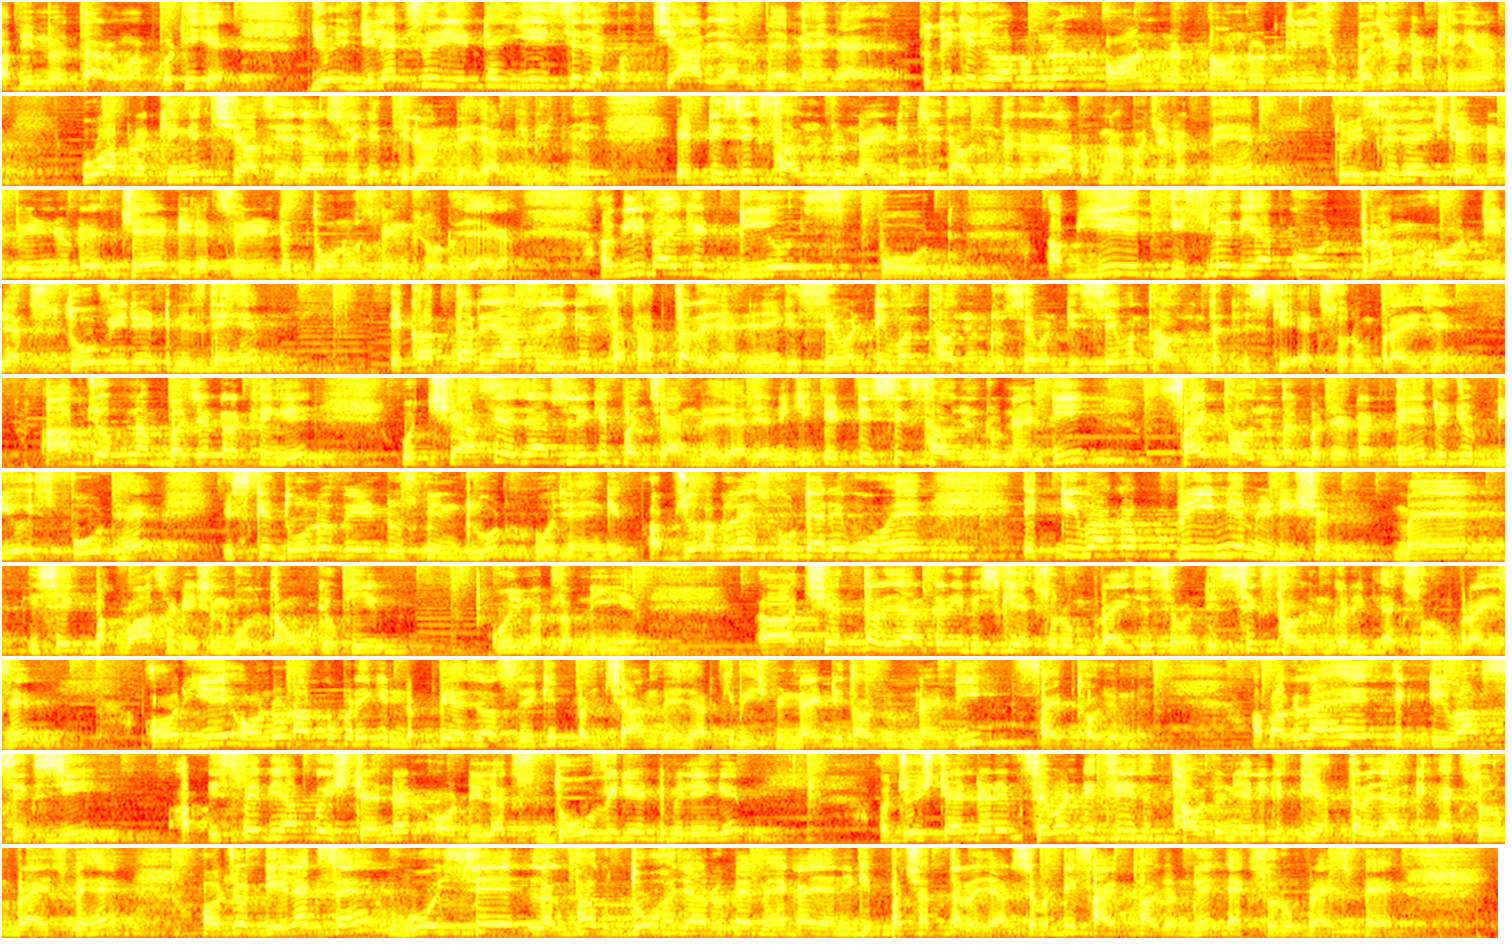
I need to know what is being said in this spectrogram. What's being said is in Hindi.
अभी मैं बता रहा हूँ आपको, ठीक है? जो डिलक्स वेरिएंट है, ये इससे लगभग चार हज़ार रुपए महँगा है। तो देखिए, जो आप अपना ऑन ऑन रोड के लिए जो बजट रखेंगे ना, वो आप रखेंगे छियासी हज़ार से लेकर तिरानवे हज़ार के बीच में। Eighty six thousand to ninety three thousand तक अगर आप अपना बजट रखते हैं तो इसके चाहे स्टैंडर्ड वेरियंट चाहे डिलक्स वेरियंट दोनों उसमें इंक्लूड हो जाएगा। अगली बाइक है डियो स्पोर्ट अब ये, इसमें भी आपको ड्रम और डिलक्स दो वेरियंट मिलते हैं। इकहत्तर हज़ार से लेकर सतहत्तर हज़ार, यानी कि seventy one thousand to seventy seven thousand तक इसकी एक शोरूम प्राइस है। आप जो अपना बजट रखेंगे, वो छियासी हज़ार से लेकर पंचानवे हज़ार, यानी कि eighty six thousand to ninety five thousand तक बजट रखते हैं। तो जो डियो स्पोर्ट है, इसके दोनों वेरिएंट उसमें इंक्लूड हो जाएँगे। अब जो अगला स्कूटर है, वो है एक्टिवा का प्रीमियम एडिशन मैं इसे एक बकवास एडिशन बोलता हूँ, क्योंकि कोई मतलब नहीं है। छिहत्तर हज़ार करीब इसकी एक्सोरूम प्राइस है सेवेंटी सिक्स थाउज़ेंड करीब एक्स रूम प्राइस है। और ये ऑन रोड आपको पड़ेगी नब्बे हज़ार से लेकर पंचानवे हज़ार के बीच में ninety thousand to ninety five thousand में। अब अगला है एक्टिवा सिक्स जी। अब इसमें भी आपको स्टैंडर्ड और डिलक्स दो वेरियंट मिलेंगे। और जो स्टैंडर्ड है सेवेंटी थ्री थाउज़ेंड यानी कि तिहत्तर हज़ार के एक्स शोरूम प्राइस पे है। और जो डीलक्स है, वो इससे लगभग दो हज़ार रुपए महँगा यानी कि पचहत्तर हज़ार सेवेंटी फाइव थाउज़ेंड के एक्स शोरूम प्राइस पे है।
